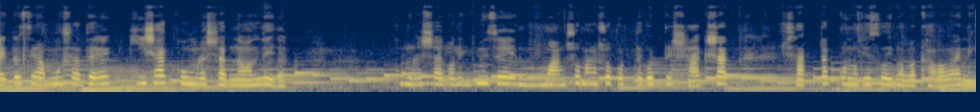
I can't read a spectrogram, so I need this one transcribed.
যাইতেছি আম্মুর সাথে কি শাক, কুমড়ার শাক নেওয়ার লেগা কুমড়ার শাক অনেকদিন হয়েছে, মাংস মাংস করতে করতে শাক শাক শাক টাক কোনো কিছু ওইভাবে খাওয়া হয়নি।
